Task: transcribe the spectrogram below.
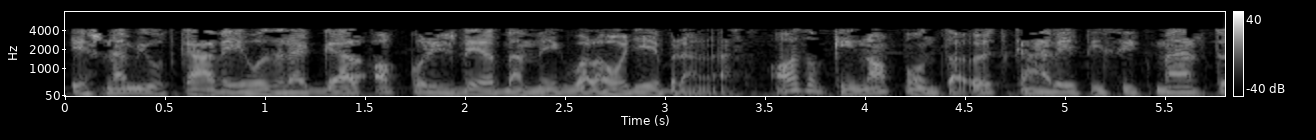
és nem jut kávéhoz reggel, akkor is délben még valahogy ébren lesz. Az, aki naponta öt kávét iszik, mert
